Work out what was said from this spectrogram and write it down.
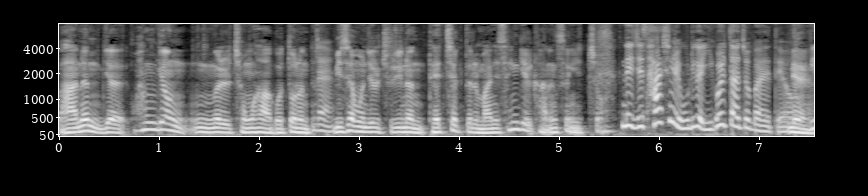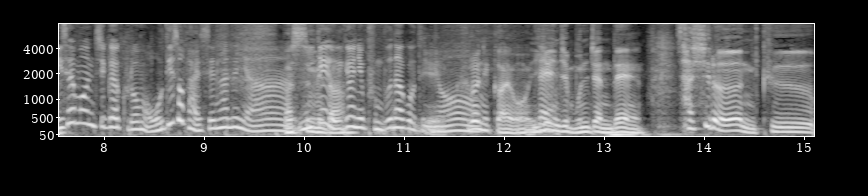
많은 이제 환경을 정화하고 또는 네. 미세먼지를 줄이는 대책들을 많이 생길 가능성이 있죠. 근데 이제 사실 우리가 이걸 따져봐야 돼요. 네. 미세먼지가 그럼 어디서 발생하느냐. 맞습니다. 이게 의견이 예, 분분하거든요. 그러니까요. 이게 네. 이제 문제인데 사실은 그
